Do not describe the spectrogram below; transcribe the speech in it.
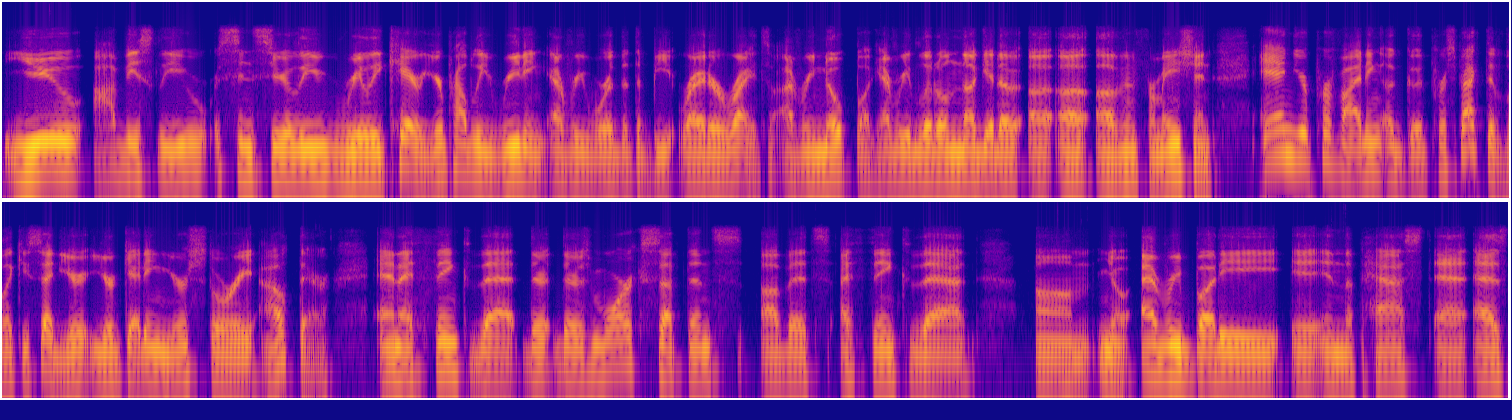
you obviously sincerely really care. You're probably reading every word that the beat writer writes, every notebook, every little nugget of uh, of information, and you're providing a good perspective. Like you said, you're you're getting your story out there, and I think that there there's more acceptance of it. I think that um, you know everybody in the past as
